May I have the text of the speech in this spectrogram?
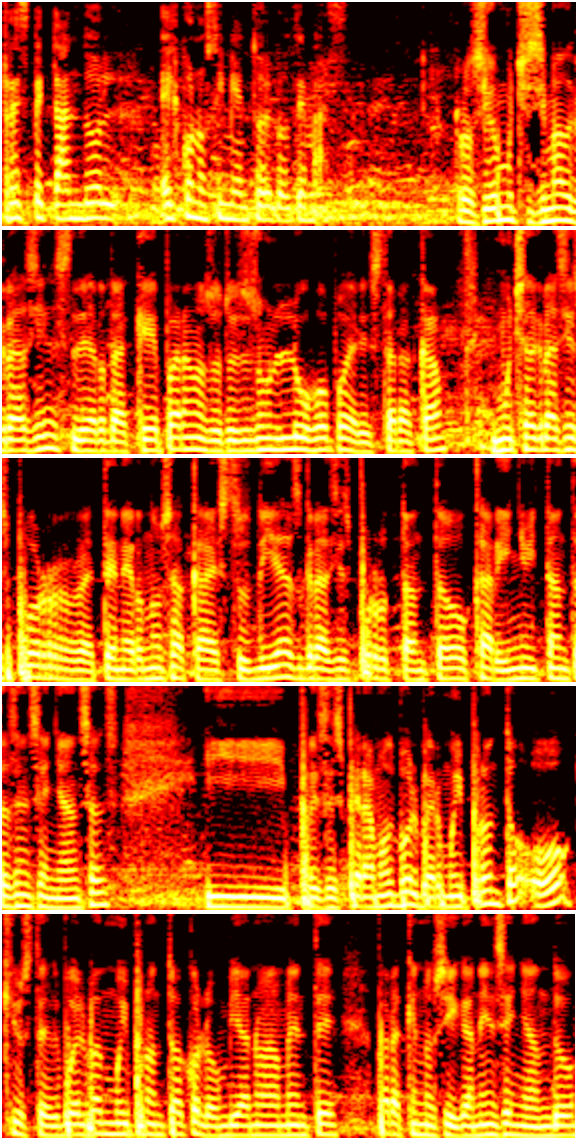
respetando el conocimiento de los demás. Rocío, muchísimas gracias. De verdad que para nosotros es un lujo poder estar acá. Muchas gracias por tenernos acá estos días. Gracias por tanto cariño y tantas enseñanzas y pues esperamos volver muy pronto o que ustedes vuelvan muy pronto a Colombia nuevamente para que nos sigan enseñando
